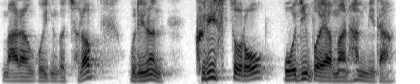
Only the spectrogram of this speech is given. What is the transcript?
말하고 있는 것처럼 우리는 그리스도로 옷 입어야만 합니다.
